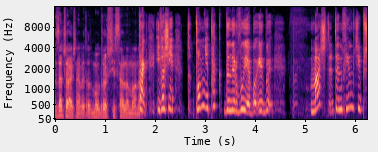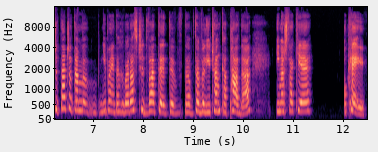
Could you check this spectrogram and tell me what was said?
zaczęłaś nawet od mądrości Salomona. Tak, i właśnie to, to mnie tak denerwuje, bo jakby masz, ten film ci przytacza tam, nie pamiętam, chyba raz czy dwa te, te, ta, ta wyliczanka pada i masz takie okej,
